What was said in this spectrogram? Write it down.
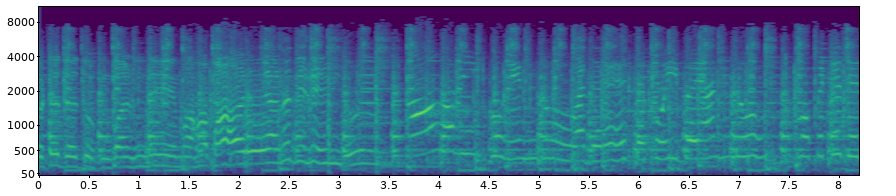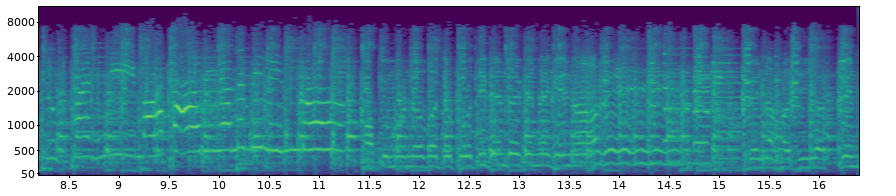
මොකටද දුක් වන්නේ මහ පාරේ යන දිලින්දු ආවි කොහෙන්ද අදරට කොයි බයන්දු? මොකටද දුක් වන්නේ මා පාරේ යන දිලින්දු අපි මොනවද පොදි බැඳගෙන ගෙනාවේ? වෙන හදියක් වෙන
